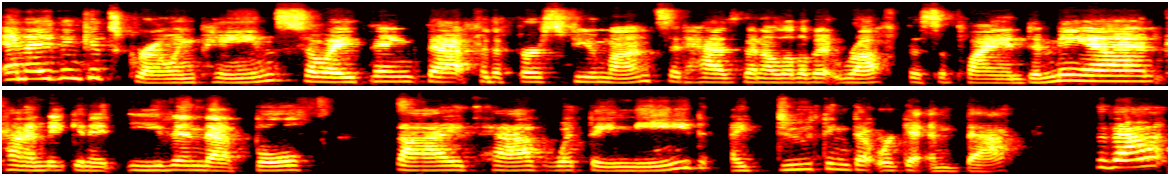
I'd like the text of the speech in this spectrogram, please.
and I think it's growing pains. So I think that for the first few months, it has been a little bit rough, the supply and demand, kind of making it even that both sides have what they need. I do think that we're getting back to that.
